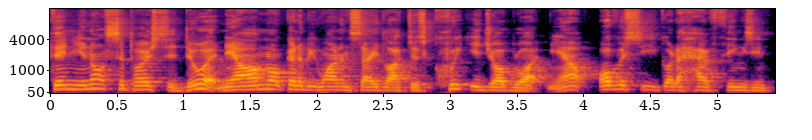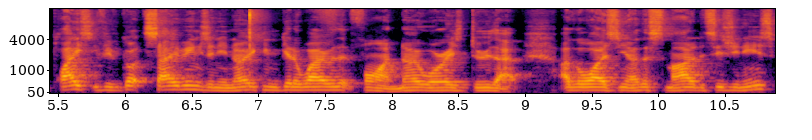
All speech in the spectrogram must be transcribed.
then you're not supposed to do it. Now, I'm not going to be one and say, like, just quit your job right now. Obviously, you've got to have things in place. If you've got savings and you know you can get away with it, fine. No worries, do that. Otherwise, you know, the smarter decision is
